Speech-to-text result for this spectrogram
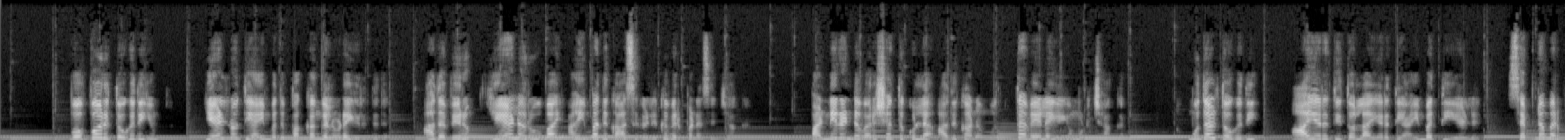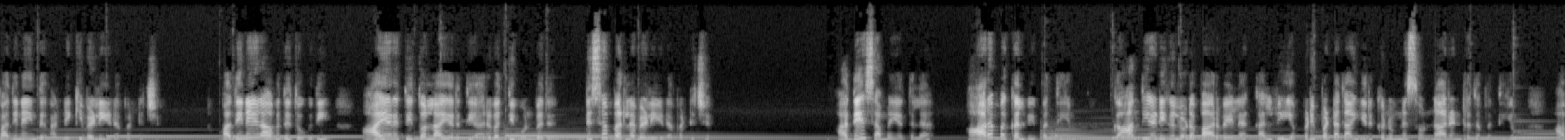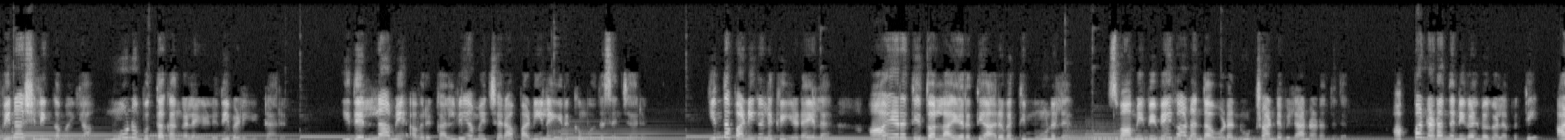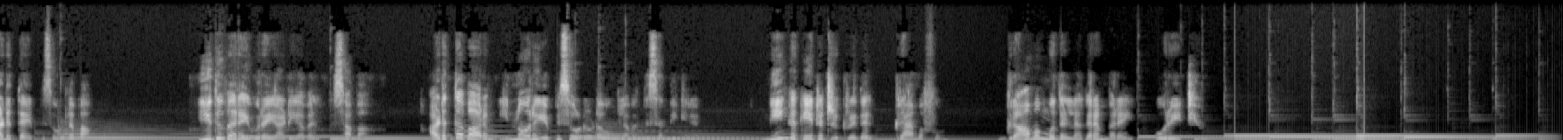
ஒவ்வொரு தொகுதியும் எழுநூத்தி ஐம்பது பக்கங்களோட இருந்தது. அதை வெறும் ஏழு ரூபாய் ஐம்பது காசுகளுக்கு விற்பனை செஞ்சாங்க. பன்னிரெண்டு வருஷத்துக்குள்ள அதுக்கான மொத்த வேலையையும் முடிச்சாங்க. முதல் தொகுதி ஆயிரத்தி தொள்ளாயிரத்தி ஐம்பத்தி ஏழு செப்டம்பர் பதினைந்து அன்னைக்கு வெளியிடப்பட்டுச்சு. பதினேழாவது தொகுதி ஆயிரத்தி தொள்ளாயிரத்தி அறுபத்தி ஒன்பது டிசம்பர்ல வெளியிடப்பட்டுச்சு. அதே சமயத்துல ஆரம்ப கல்வி பத்தியும் காந்தியடிகளோட பார்வையில கல்வி எப்படிப்பட்டதா இருக்கணும்னு சொன்னாருன்றத பத்தியும் அவினாஷிலிங்கம் ஐயா மூணு புத்தகங்களை எழுதி வெளியிட்டாரு. இது எல்லாமே அவர் கல்வி அமைச்சரா பணியில இருக்கும்போது செஞ்சாரு. இந்த பணிகளுக்கு இடையில ஆயிரத்தி தொள்ளாயிரத்தி அறுபத்தி மூணுல சுவாமி விவேகானந்தாவோட நூற்றாண்டு விழா நடந்தது. அப்ப நடந்த நிகழ்வுகளை பத்தி அடுத்த எபிசோட்ல பார்ப்போம். இதுவரை உரையாடியவள் சபா. அடுத்த வாரம் இன்னொரு எபிசோடோட உங்களை வந்து சந்திக்கிறேன். நீங்க கேட்டுட்டு இருக்கிறது கிராமபோன் கிராமம் முதல் நகரம் வரை ஒரே டியூன்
